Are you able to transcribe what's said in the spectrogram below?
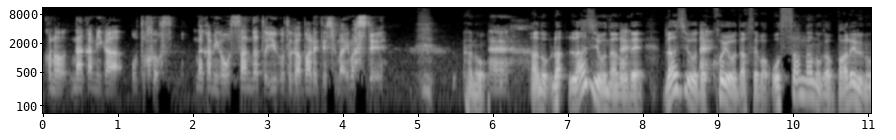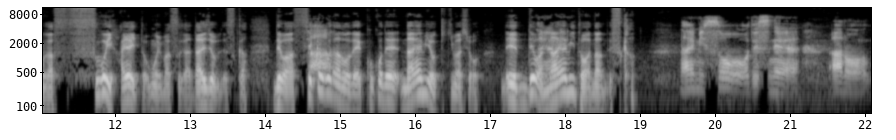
この中身が男、中身がおっさんだということがバレてしまいまして、あのえ、ーあのララジオなので、はラジオで声を出せば、おっさんなのがバレるのがすごい早いと思いますが、大丈夫ですか？では、せっかくなので、ここで悩みを聞きましょう。えでは、悩み悩みとは何ですか？悩みそうですね、あの、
